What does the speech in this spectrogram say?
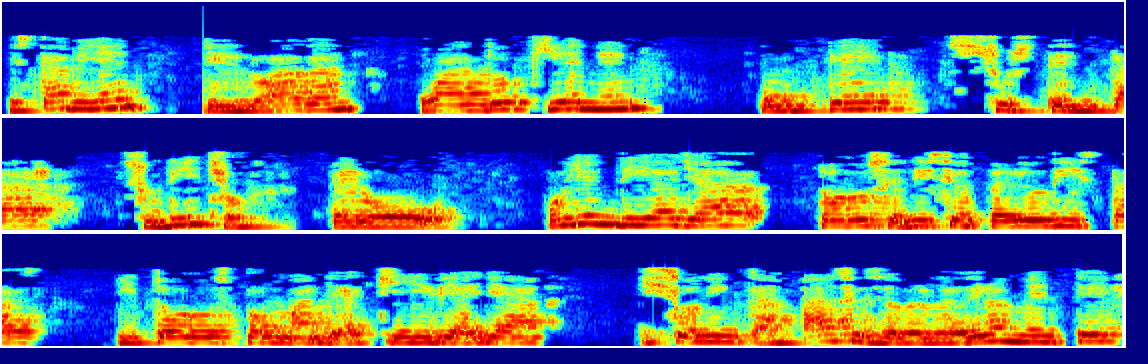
Está bien que lo hagan cuando tienen con qué sustentar su dicho, pero hoy en día ya todos se dicen periodistas y todos toman de aquí y de allá y son incapaces de verdaderamente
